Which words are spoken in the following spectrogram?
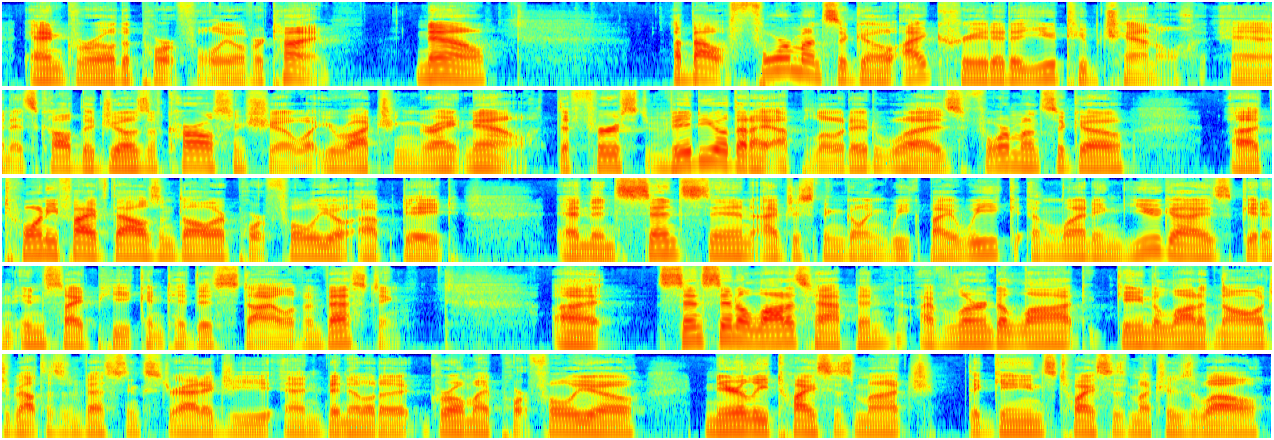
and grow the portfolio over time. Now, about four months ago, I created a YouTube channel and it's called The Joseph Carlson Show, what you're watching right now. The first video that I uploaded was four months ago a $25,000 portfolio update. And then since then, I've just been going week by week and letting you guys get an inside peek into this style of investing. Uh, since then, a lot has happened. I've learned a lot, gained a lot of knowledge about this investing strategy, and been able to grow my portfolio nearly twice as much, the gains twice as much as well.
